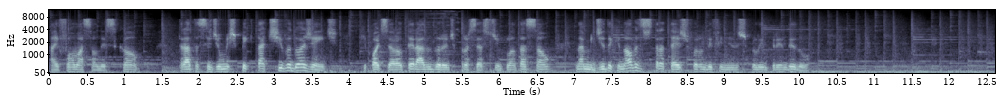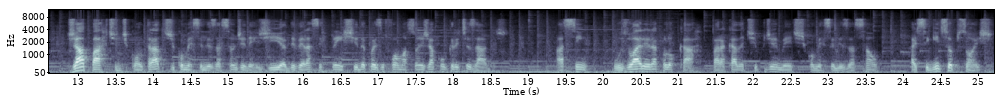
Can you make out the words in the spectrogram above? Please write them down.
A informação nesse campo trata-se de uma expectativa do agente, que pode ser alterada durante o processo de implantação, na medida que novas estratégias foram definidas pelo empreendedor. Já a parte de contratos de comercialização de energia deverá ser preenchida com as informações já concretizadas. Assim, o usuário irá colocar, para cada tipo de ambiente de comercialização, as seguintes opções:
